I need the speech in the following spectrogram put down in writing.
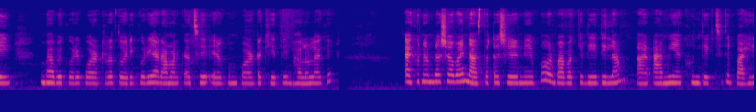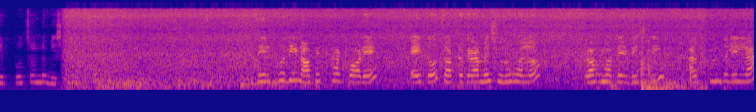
এইভাবে করে পরোটাটা তৈরি করি। আর আমার কাছে এরকম পরোটা খেতেই ভালো লাগে। এখন আমরা সবাই নাস্তাটা সেরে নেব, ওর বাবাকে দিয়ে দিলাম। আর আমি এখন দেখছি যে বাইরে প্রচণ্ড বৃষ্টি হচ্ছে। দীর্ঘদিন অপেক্ষার পরে এই তো চট্টগ্রামে শুরু হলো রহমতের বৃষ্টি। আলহামদুলিল্লাহ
